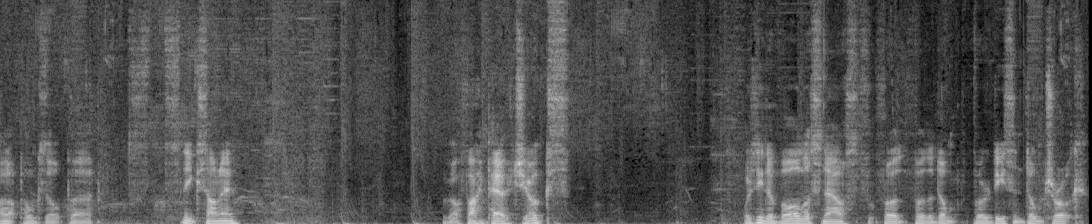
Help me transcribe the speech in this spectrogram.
Oh, not pugs up, uh, sneaks on in. We've got a pair of jugs. We just need a Volus now for, for the dump for a decent dump truck.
